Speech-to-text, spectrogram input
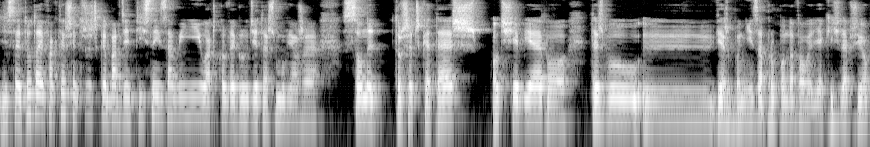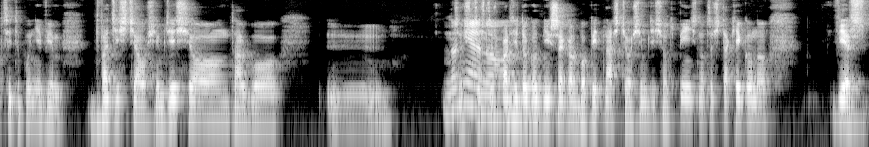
niestety tutaj faktycznie troszeczkę bardziej Disney zawinił, aczkolwiek ludzie też mówią, że Sony troszeczkę też od siebie, bo też był, yy, wiesz, bo nie zaproponował jakiejś lepszej opcji typu, nie wiem, 2080 albo yy, No coś, nie, coś, no. coś bardziej dogodniejszego, albo 1585, no coś takiego, no wiesz,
